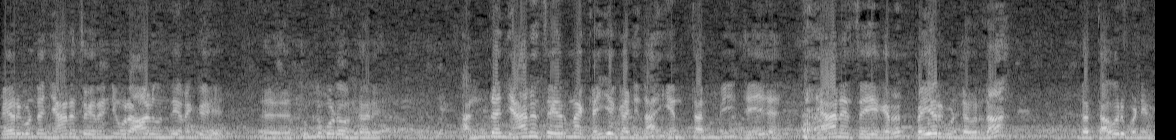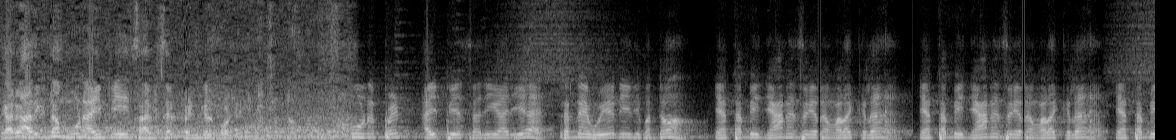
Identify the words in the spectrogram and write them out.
பேர் கொண்ட ஞானசேகரன் ஒரு ஆள் வந்து எனக்கு துண்டு போட வந்தாரு. அந்த ஞானசேகரனா கையை காட்டி தான் என் தம்பி ஜெய ஞானசேகரன் பெயர் கொண்டவர் தான் இந்த தவறு பண்ணியிருக்காரு. அதுக்கு தான் மூணு ஐபிஎஸ் ஆபீசர் பெண்கள் போட்டிருக்கீங்க சொன்னோம். மூணு பெண் ஐபிஎஸ் அதிகாரிய சென்னை உயர்நீதிமன்றம் என் தம்பி ஞானசேகரன் வழக்குல என் தம்பி ஞானசேகரன் வழக்குல என் தம்பி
